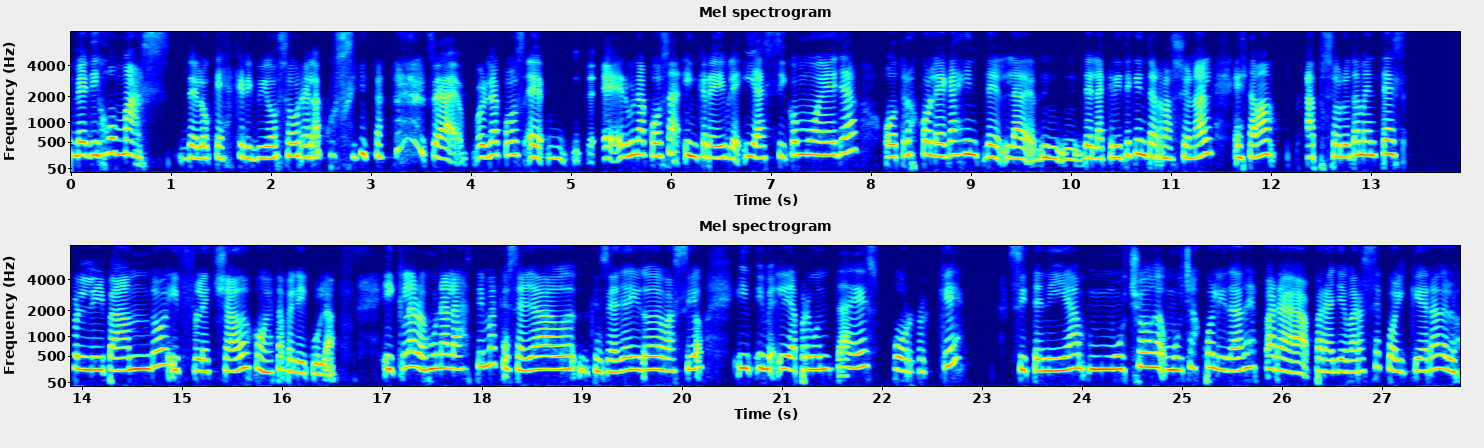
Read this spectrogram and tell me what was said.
me dijo más de lo que escribió sobre la cocina. O sea, fue una cosa, eh, era una cosa increíble. Y así como ella, otros colegas de la, de la crítica internacional estaban absolutamente flipando y flechados con esta película. Y claro, es una lástima que se haya, que se haya ido de vacío. Y, y me- y la pregunta es, ¿por qué? Si tenía muchos, muchas cualidades para, para llevarse cualquiera de los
